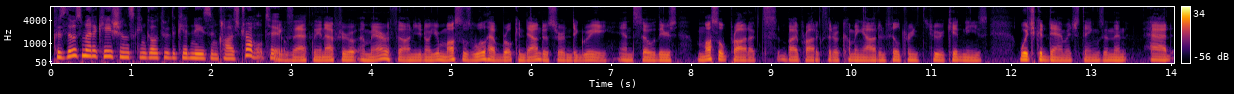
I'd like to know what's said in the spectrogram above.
because those medications can go through the kidneys and cause trouble too. Exactly. And after a marathon, you know, your muscles will have broken down to a certain degree. And so there's muscle products, byproducts that are coming out and filtering through your kidneys, which could damage things. And then add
